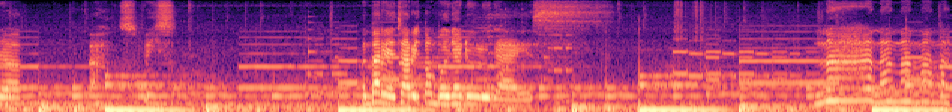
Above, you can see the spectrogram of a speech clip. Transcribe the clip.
Ada ah space. Bentar ya cari tombolnya dulu guys. Nah, nah, nah, nah, nah.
